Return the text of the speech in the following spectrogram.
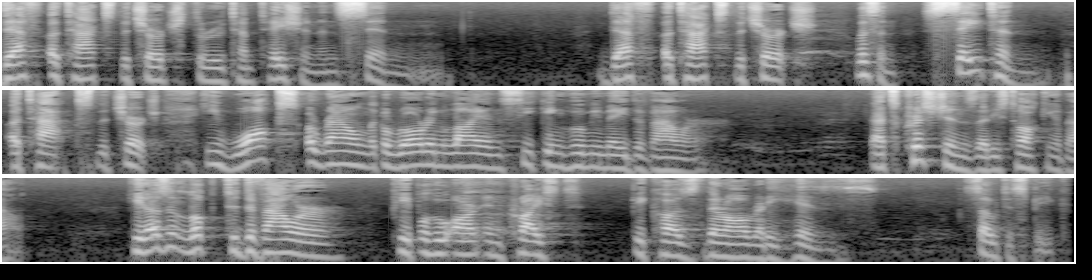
Death attacks the church through temptation and sin. Death attacks the church. Listen, Satan attacks the church. He walks around like a roaring lion seeking whom he may devour. That's Christians that he's talking about. He doesn't look to devour people who aren't in Christ because they're already His, so to speak.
